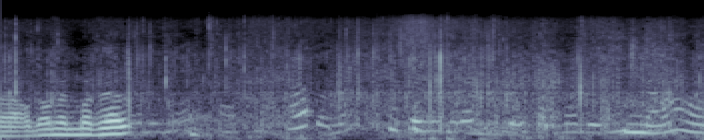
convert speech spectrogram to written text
Pardon, mademoiselle. Non.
